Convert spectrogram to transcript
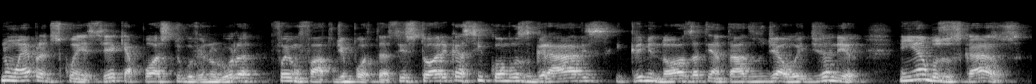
Não é para desconhecer que a posse do governo Lula foi um fato de importância histórica, assim como os graves e criminosos atentados do dia 8 de janeiro. Em ambos os casos,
